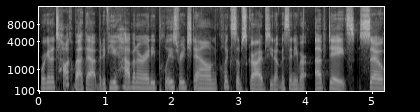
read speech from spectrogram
We're going to talk about that, but if you haven't already, please reach down, click subscribe so you don't miss any of our updates. So,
